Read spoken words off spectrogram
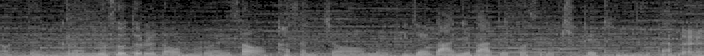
어떤 그런 요소들을 넣음으로 해서 가산점을 굉장히 많이 받을 것으로 기대됩니다. 네.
